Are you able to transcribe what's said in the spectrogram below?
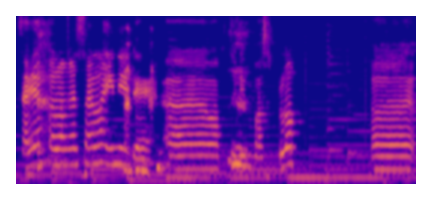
saya kalau nggak salah ini deh uh, waktu di post blog uh,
